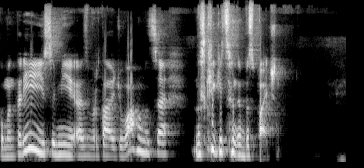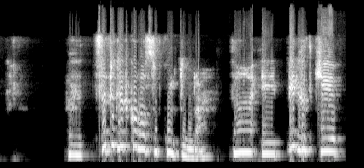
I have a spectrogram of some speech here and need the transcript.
коментарі, і самі звертають увагу на це. Наскільки це небезпечно? Це підліткова субкультура. Та, і підлітки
